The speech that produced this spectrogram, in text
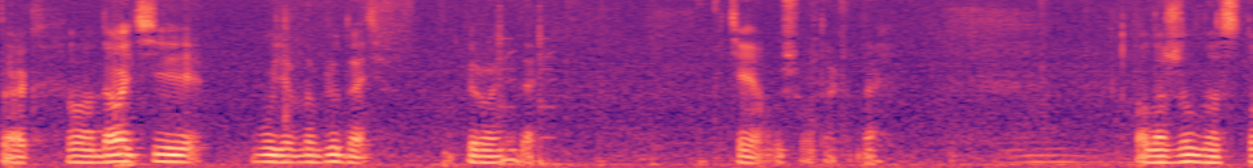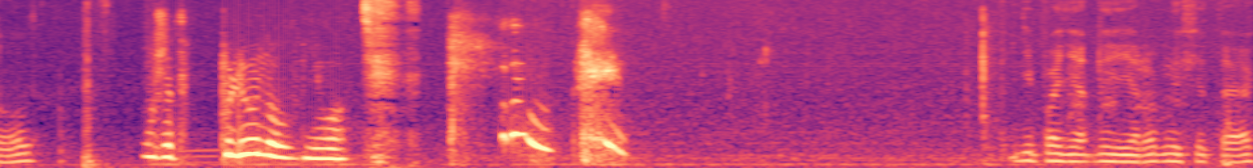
Так, ладно, давайте будем наблюдать пирамида. Хотя лучше вот так, да. Положил на стол. Может, плюнул в него. Непонятные иероглифы, так.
